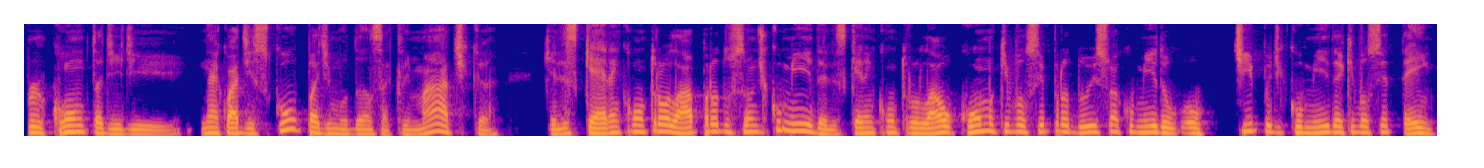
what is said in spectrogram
por conta de, de né, com a desculpa de mudança climática, que eles querem controlar a produção de comida, eles querem controlar o como que você produz sua comida, o, o tipo de comida que você tem.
